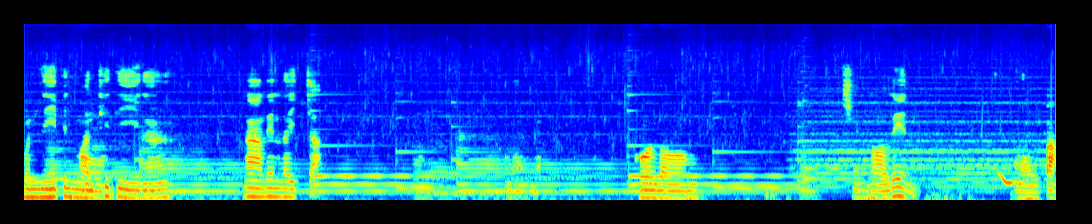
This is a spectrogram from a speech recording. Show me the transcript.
วันนี้เป็นวันที่ดีนะ น่าเล่นไรจับโกลองฉันรอเล่นอะไรเปล่า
